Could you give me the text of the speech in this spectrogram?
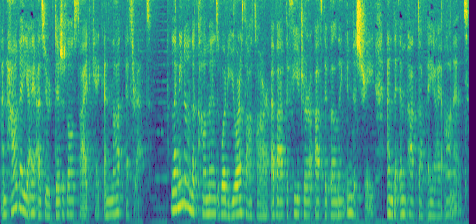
and have AI as your digital sidekick and not a threat. Let me know in the comments what your thoughts are about the future of the building industry and the impact of AI on it.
